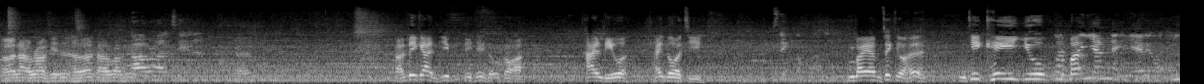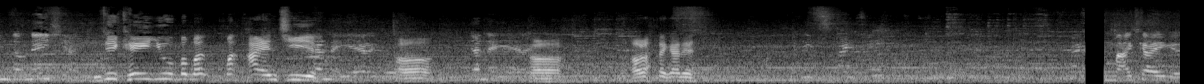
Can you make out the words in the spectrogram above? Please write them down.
好啦，打個 round 先啦，好啦，打個 round 先。交啦先啦。誒，嗱呢間唔知你聽到過啊？太料啊，睇到個字，識讀啊？唔係啊，唔識做，唔知 KU 乜乜，乜印尼嘢嚟喎？Indonesia 唔知 KU 乜乜乜 ING 啊？哦，印尼嘢嚟。哦，好啦，陣間咧，買雞嘅。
